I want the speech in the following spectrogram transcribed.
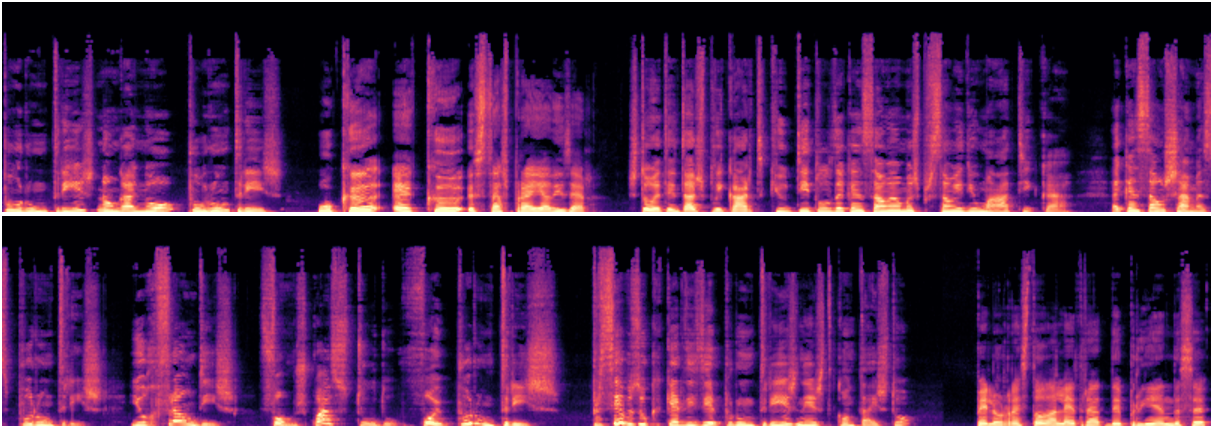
Por um Tris não ganhou por um Tris. O que é que estás para aí a dizer? Estou a tentar explicar-te que o título da canção é uma expressão idiomática. A canção chama-se Por um Tris e o refrão diz: Fomos quase tudo, foi por um tris. Percebes o que quer dizer por um tris neste contexto? Pelo resto da letra, depreende-se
